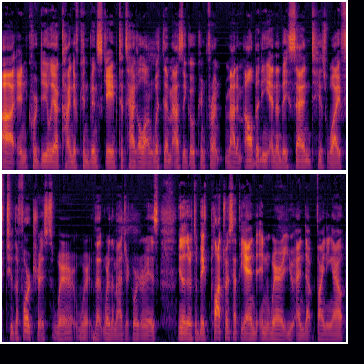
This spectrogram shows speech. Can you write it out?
uh, and Cordelia kind of convince Gabe to tag along with them as they go confront Madame Albany, and then they send his wife to the fortress where where that where the magic order is. You know, there's a big plot twist at the end, in where you end up finding out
